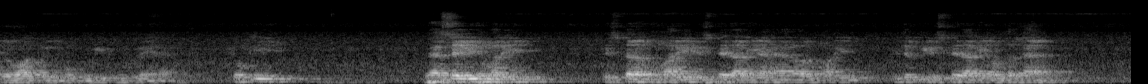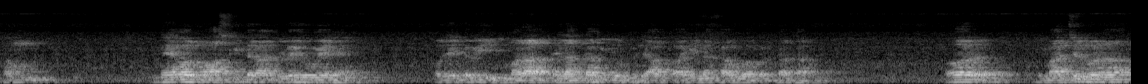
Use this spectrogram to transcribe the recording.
پریوار کے لوگوں کو بھی ڈھونڈ رہے ہیں۔ کیونکہ ویسے بھی ہماری اس طرف ہماری رشتے داریاں ہیں اور ہماری ادھر کی رشتے داریاں ادھر ہیں۔ ہم میں اور ماس کی طرح جڑے ہوئے ہیں۔ اور یہ کبھی ہمارا علاقہ بھی جو پنجاب کا ہی علاقہ ہوا کرتا تھا۔ اور ہماچل بنا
